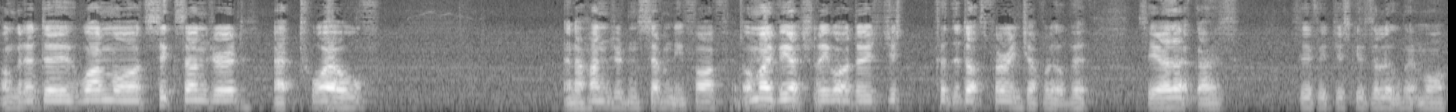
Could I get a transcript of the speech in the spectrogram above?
I'm gonna do one more. 600 at 12 and 175 or maybe actually what I'll do is just put the dots per inch up a little bit. See how that goes. See if it just gives a little bit more.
